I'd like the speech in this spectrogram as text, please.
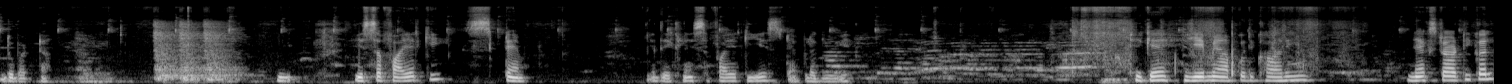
दुपट्टा। ये सफ़ायर की स्टैम्प ये देख लें सफ़ायर की ये स्टैम्प लगी हुई है। ठीक है, ये मैं आपको दिखा रही हूँ। नेक्स्ट आर्टिकल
